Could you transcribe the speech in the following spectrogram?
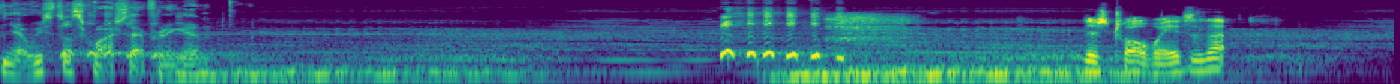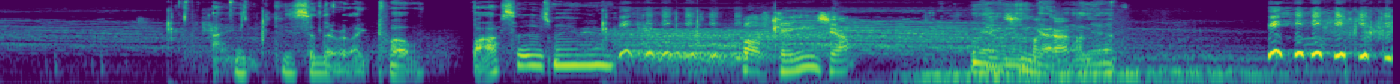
Yeah, we still squashed that pretty good. There's 12 waves of that? I think you said there were like 12 bosses, maybe? 12 kings, yeah. We haven't even got one yet.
